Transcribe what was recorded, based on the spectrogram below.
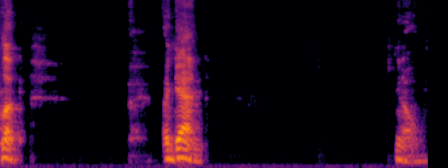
Look, again, you know,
